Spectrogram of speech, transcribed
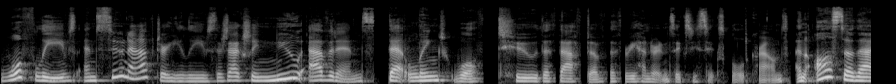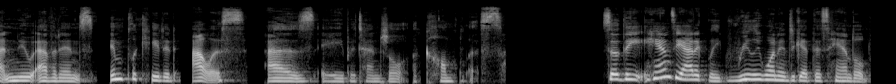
Wolfe leaves, and soon after he leaves, there's actually new evidence that linked Wolfe to the theft of the 366 gold crowns. And also, that new evidence implicated Alice as a potential accomplice. So the Hanseatic League really wanted to get this handled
